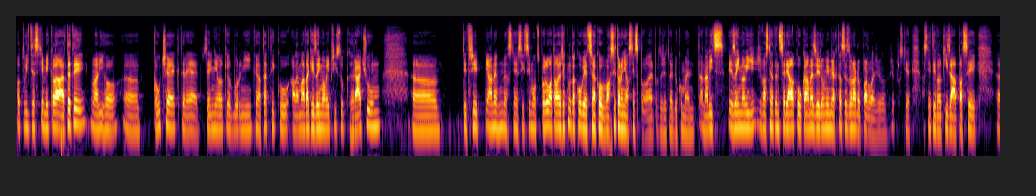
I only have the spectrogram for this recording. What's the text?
o tvý cestě Mikla Artety, mladého uh, kouče, který je zřejmě velký odborník na taktiku, ale má taky zajímavý přístup k hráčům. Uh, ty tři, já nevím vlastně, jestli chci moc spojovat, ale řeknu takovou věc, jako vlastně to není vlastně spoiler, protože to je dokument. A navíc je zajímavý, že vlastně ten seriál koukáme s vědomím, jak ta sezona dopadla, že, že prostě vlastně ty velký zápasy, uh,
